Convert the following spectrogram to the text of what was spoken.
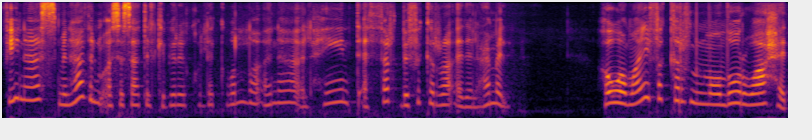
في ناس من هذه المؤسسات الكبيرة يقول لك والله أنا الحين تأثرت بفكر رائد العمل. هو ما يفكر من منظور واحد.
